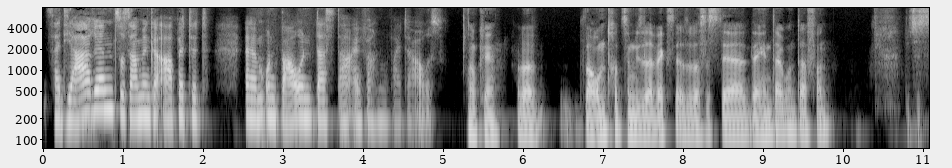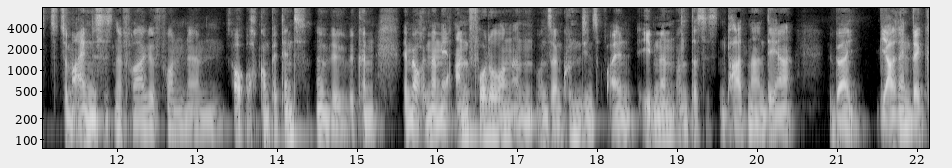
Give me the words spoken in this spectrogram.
seit Jahren zusammengearbeitet ähm, und bauen das da einfach nur weiter aus. Okay, aber warum trotzdem dieser Wechsel? Also was ist der, der Hintergrund davon? Das ist zum einen ist es eine Frage von ähm, auch, auch Kompetenz. Ne? Wir, wir können, wir haben ja auch immer mehr Anforderungen an unseren Kundendienst auf allen Ebenen und das ist ein Partner, der über Jahre hinweg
